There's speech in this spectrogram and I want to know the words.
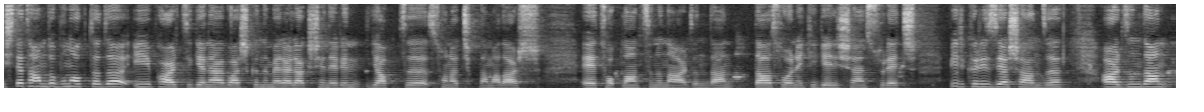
İşte tam da bu noktada İyi Parti Genel Başkanı Meral Akşener'in yaptığı son açıklamalar, e, toplantının ardından daha sonraki gelişen süreç bir kriz yaşandı. Ardından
